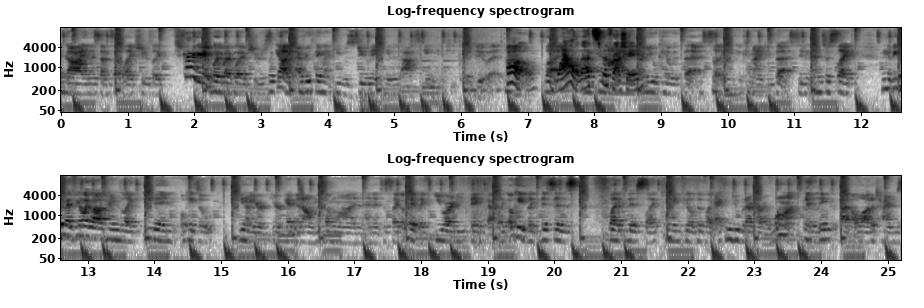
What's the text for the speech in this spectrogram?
a guy in the sense that like she was like she kind of gave me a play by play. She was just like, yeah, like everything that he was doing, he was asking if he could do it. Oh, Like, wow, that's can refreshing. I, are you okay with this? Like, can I do this? And, and it's just like because I feel like a lot of times, like even okay, so you know you're you're getting it on with someone, and it's just like okay, like you already think that like okay, like this is like this like playing field of like I can do whatever I want. But Mhm. I think that a lot of times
